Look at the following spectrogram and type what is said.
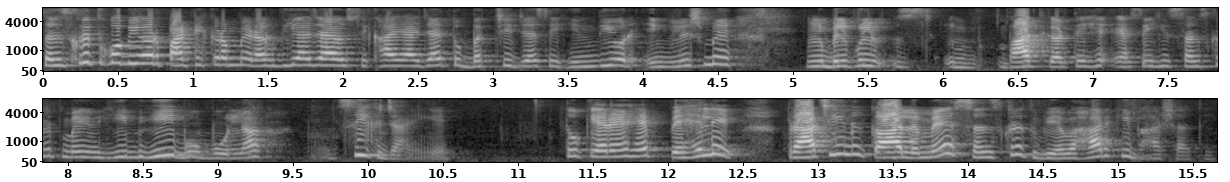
संस्कृत को भी और पाठ्यक्रम में रख दिया जाए और सिखाया जाए तो बच्चे जैसे हिंदी और इंग्लिश में बिल्कुल बात करते हैं, ऐसे ही संस्कृत में ही, भी वो बोलना सीख जाएँगे। तो कह रहे हैं, पहले प्राचीन काल में संस्कृत व्यवहार की भाषा थी।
